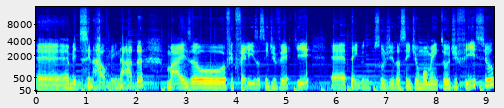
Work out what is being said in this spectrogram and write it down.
é, medicinal nem nada, mas eu, eu fico feliz assim de ver que é, tendo surgido assim de um momento difícil,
